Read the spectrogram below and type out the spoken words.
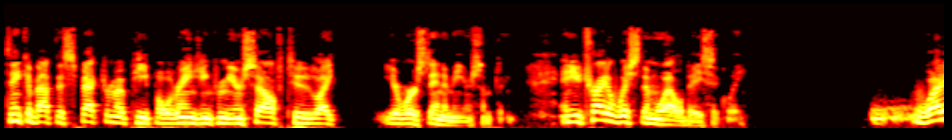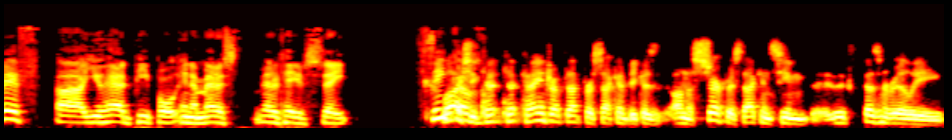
think about the spectrum of people ranging from yourself to like your worst enemy or something. And you try to wish them well, basically. What if uh, you had people in a medis- meditative state think well, actually, of, can, can, I interrupt that for a second? Because on the surface, that can seem it doesn't really.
